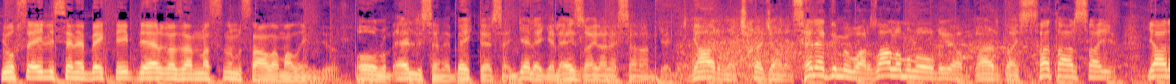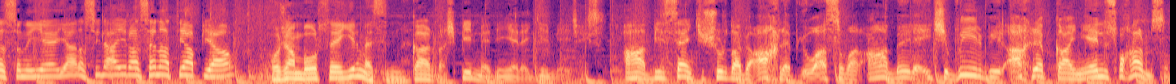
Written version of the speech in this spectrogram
Yoksa 50 sene bekleyip değer kazanmasını mı sağlamalıyım diyor. Oğlum 50 sene beklersen gele gele Ezrail aleyhisselam gelir. Yarına çıkacağına senedi mi var zalimin oğlu ya. Kardeş sat arsayı yarısını ye yarısıyla ayıran senat yap ya. Hocam borsaya girmesin mi? Kardeş bilmediğin yere girmeyeceksin. Aha bilsen ki şurada bir akrep yuvası var. Aha böyle içi vir vir akrep kaynıyor. Elini sokar mısın?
